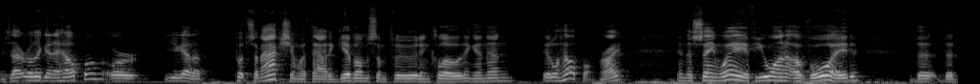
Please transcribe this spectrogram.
is that really going to help them? Or you got to put some action with that and give them some food and clothing, and then it'll help them, right? In the same way, if you want to avoid the, the,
